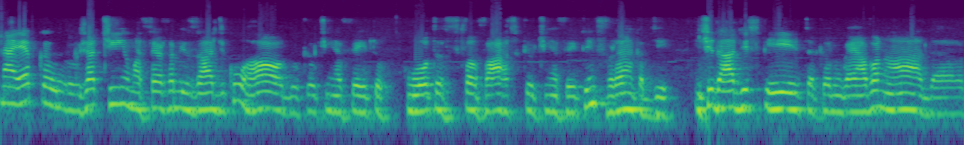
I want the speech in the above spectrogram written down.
Na época eu já tinha uma certa amizade com o Aldo, que eu tinha feito com outras fanfarras que eu tinha feito em Franca, de entidade espírita, que eu não ganhava nada,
